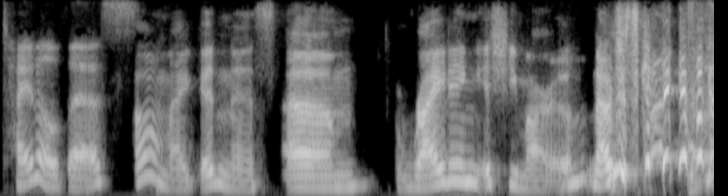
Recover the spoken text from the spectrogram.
title this? Oh my goodness. Um, riding Ishimaru. No, I'm just kidding.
